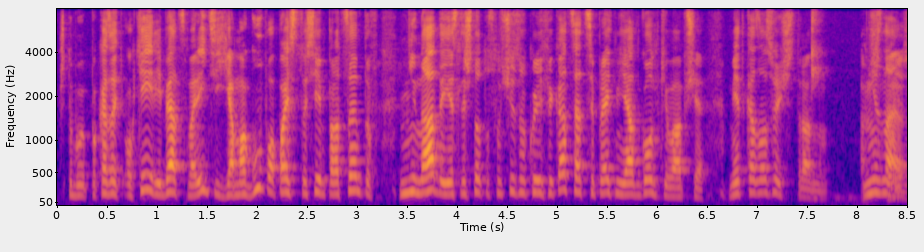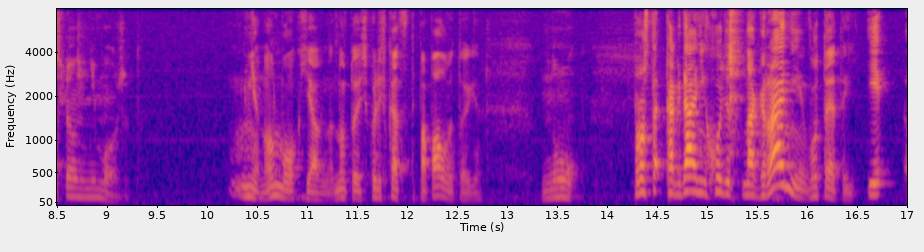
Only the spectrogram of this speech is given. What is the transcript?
чтобы показать, окей, ребят, смотрите, я могу попасть 107%, не надо, если что-то случится в квалификации, отцеплять меня от гонки вообще. Мне это казалось очень странным. А не что, знаю. если он не может? Не, ну он мог явно. Ну, то есть, в квалификации ты попал в итоге. Ну, Просто, когда они ходят на грани вот этой, и э,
